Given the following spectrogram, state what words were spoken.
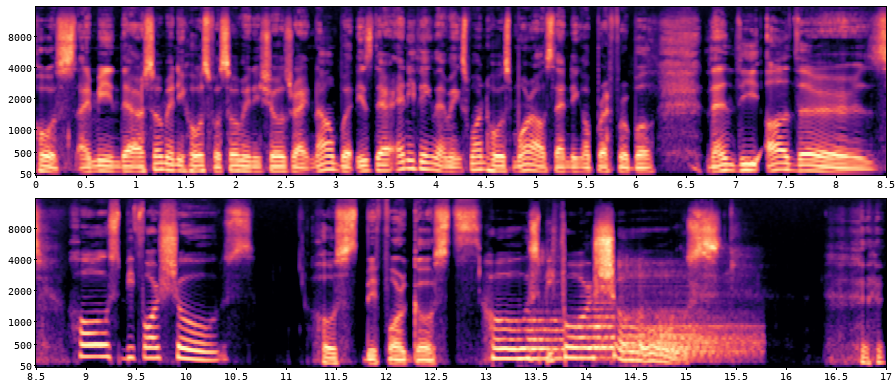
host? I mean, there are so many hosts for so many shows right now, but is there anything that makes one host more outstanding or preferable than the others? Host before shows. Host before ghosts. Host before shows.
